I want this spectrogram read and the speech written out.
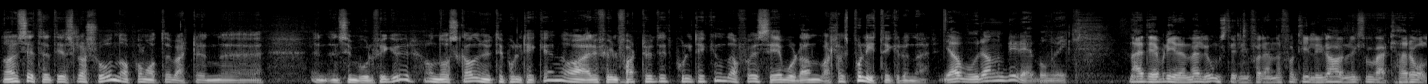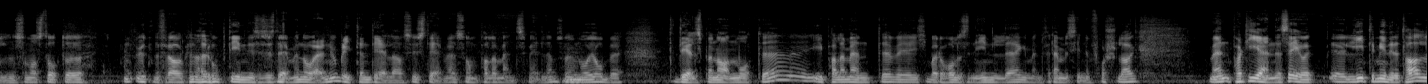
nå har hun sittet i isolasjon og på en måte vært en en, en, symbolfigur. Og nå skal hun ut i politikken, og er i full fart ut i politikken. og Da får vi se hvordan, hva slags politiker hun er. Ja, Hvordan blir det, Bondevik? Nei, det blir en veldig omstilling for henne. For tidligere har hun liksom vært her rollen som har stått utenfra og kunne ha ropt inn i systemet. Nå er hun jo blitt en del av systemet som parlamentsmedlem, så hun må jobbe til dels på en annen måte i parlamentet ved ikke bare å holde sine innlegg, men fremme sine forslag. Men partiet hennes er jo et eh, lite mindretall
